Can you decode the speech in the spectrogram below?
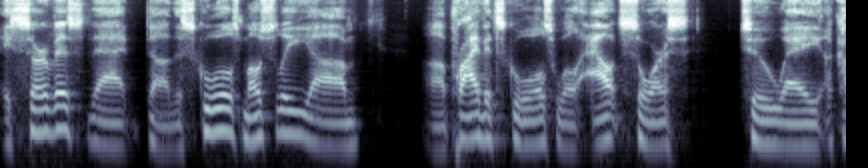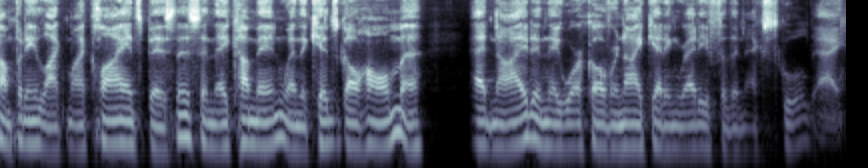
a service that uh, the schools, mostly um, uh, private schools, will outsource to a, a company like my client's business. And they come in when the kids go home uh, at night and they work overnight getting ready for the next school day.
